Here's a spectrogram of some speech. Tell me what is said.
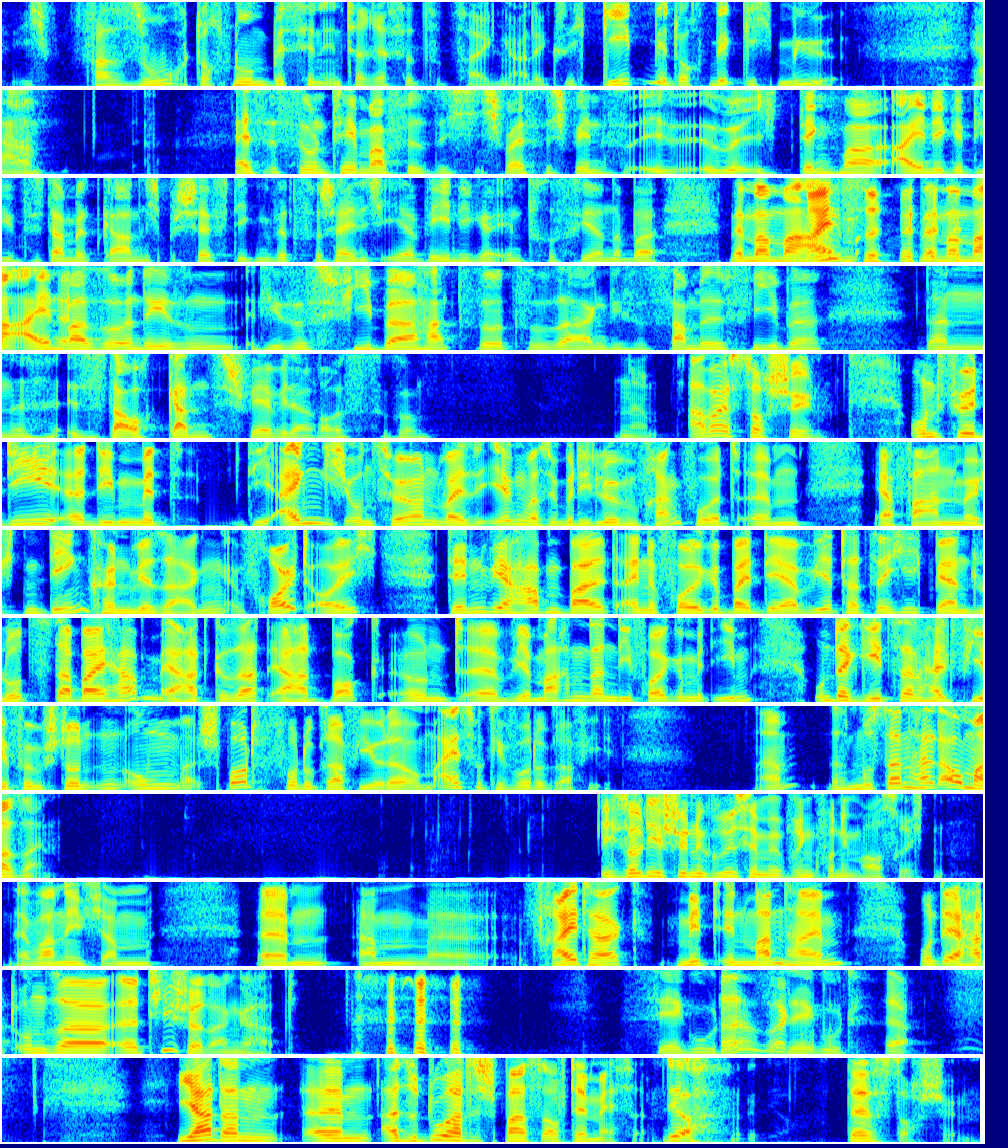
Ich versuche doch nur ein bisschen Interesse zu zeigen, Alex. Ich gebe mir doch wirklich Mühe. Ja, ja. Es ist so ein Thema für sich. Ich weiß nicht, wen es. Also, ich denke mal, einige, die sich damit gar nicht beschäftigen, wird es wahrscheinlich eher weniger interessieren. Aber wenn man mal, ein, wenn man mal einmal so in diesem, dieses Fieber hat, sozusagen, dieses Sammelfieber, dann ist es da auch ganz schwer, wieder rauszukommen. Ja, aber ist doch schön. Und für die, äh, die mit die eigentlich uns hören, weil sie irgendwas über die Löwen Frankfurt ähm, erfahren möchten, den können wir sagen, freut euch, denn wir haben bald eine Folge, bei der wir tatsächlich Bernd Lutz dabei haben. Er hat gesagt, er hat Bock und äh, wir machen dann die Folge mit ihm und da geht es dann halt vier, fünf Stunden um Sportfotografie oder um Eishockeyfotografie. Ja, das muss dann halt auch mal sein. Ich soll dir schöne Grüße im Übrigen von ihm ausrichten. Er war nämlich am, ähm, am äh, Freitag mit in Mannheim und er hat unser äh, T-Shirt angehabt. sehr gut, ja, sehr gut. Ja. Ja, dann, ähm, also du hattest Spaß auf der Messe. Ja. Das ist doch schön.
